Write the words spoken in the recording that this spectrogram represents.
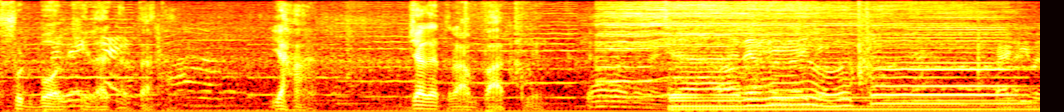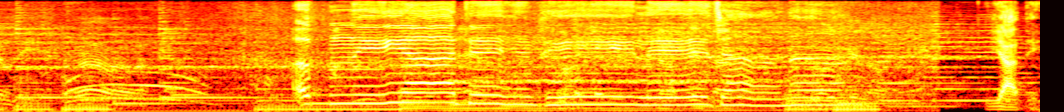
फुटबॉल खेला करता था। यहाँ जगत राम पार्क में। जा रहे हो तो अपनी यादें भी ले जाना। यादें।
